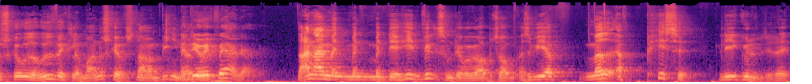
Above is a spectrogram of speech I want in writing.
du skal ud og udvikle mig, nu skal jeg snakke om vin. Men det er jo ikke hver gang. Nej, nej, men, men, men det er helt vildt, som det rykker op i toppen. Altså, vi er, mad er pisse ligegyldigt i dag.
